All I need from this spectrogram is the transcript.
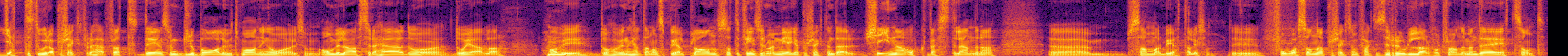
jättestora projekt för det här, för att det är en sån global utmaning och liksom, om vi löser det här, då, då jävlar. Har vi, då har vi en helt annan spelplan. Så det finns ju de här megaprojekten där Kina och västländerna eh, samarbetar. Liksom. Det är få sådana projekt som faktiskt rullar fortfarande, men det är ett sånt.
